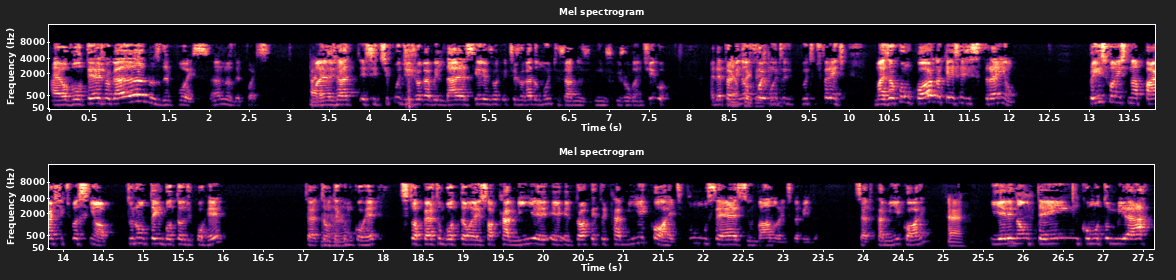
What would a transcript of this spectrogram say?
Aí eu voltei a jogar anos depois. Anos depois. Parece- Mas já, esse tipo de jogabilidade, assim, eu, eu tinha jogado muito já no, no jogo antigo. Daí pra Não, mim não foi muito, muito diferente. Mas eu concordo que ele seja estranho, principalmente na parte, tipo assim, ó, tu não tem botão de correr, certo? Tu não tem Uhum. como correr. Se tu aperta um botão, ele só caminha, ele, ele troca entre caminha e corre. Tipo um CS, um Valorant da vida. certo? Caminha e corre. É. E ele não tem como tu mirar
